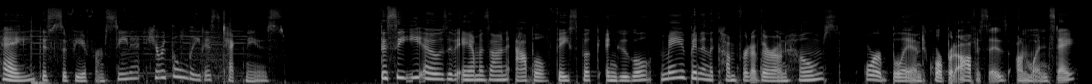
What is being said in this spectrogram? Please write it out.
Hey, this is Sophia from CNET here with the latest tech news. The CEOs of Amazon, Apple, Facebook, and Google may have been in the comfort of their own homes or bland corporate offices on Wednesday,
